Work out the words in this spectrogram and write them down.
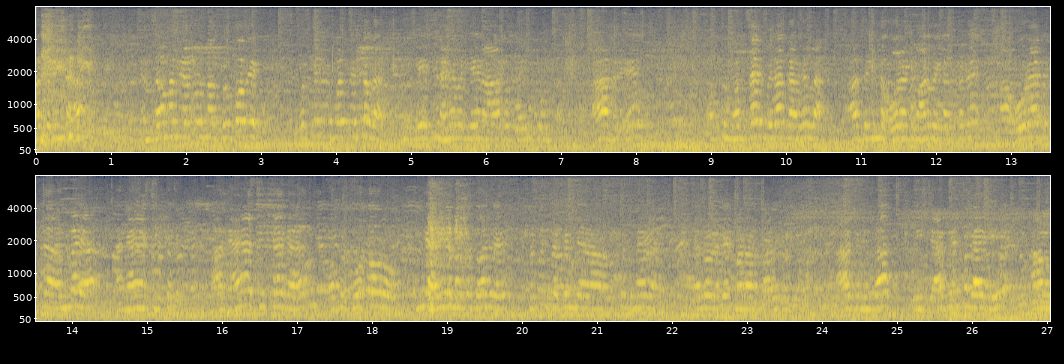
ಆದ್ದರಿಂದ ಜನಸಾಮಾನ್ಯರು ನಾವು ತಿಳ್ಕೋಬೇಕು. ಗೊತ್ತಿರ್ತದ ಈ ಕೇಸಿನ ಹಣೆ ಬಗ್ಗೆ ಏನು ಆಗಬಹುದು ಅಂತ ಆದರೆ ಅದು ಒಂದು ಸೈಡ್ ಬಿಡೋಕ್ಕಾಗಲ್ಲ ಆದ್ದರಿಂದ ಹೋರಾಟ ಮಾಡಬೇಕಾಗ್ತದೆ ಆ ಹೋರಾಟಕ್ಕೆ ಅನ್ವಯ ಆ ನ್ಯಾಯ ಸಿಗ್ತದೆ ಆ ನ್ಯಾಯ ಸಿಕ್ಕಾಗ ಒಬ್ಬರು ಸೋತವರು ಹಿಂಗೆ ಹಳ್ಳಿ ಮಾಡೋದು ಅಂದರೆ ಪ್ರತಿಪಕ್ಷದಿಂದ ಹುಟ್ಟಿದ ಮೇಲೆ ಎಲ್ಲರೂ ಅಟ್ಯಾಕ್ ಮಾಡೋ ಆದ್ದರಿಂದ ಈ ಜಾಗೃತಿಗಾಗಿ ನಾವು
